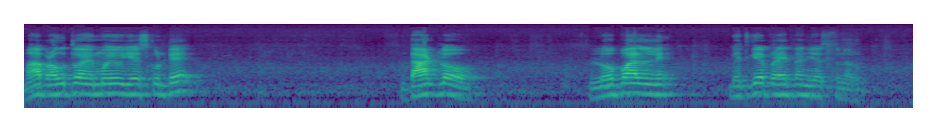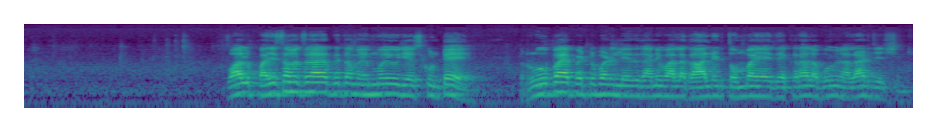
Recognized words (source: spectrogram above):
మా ప్రభుత్వం ఎంఓయూ చేసుకుంటే దాంట్లో లోపాలని వెతికే ప్రయత్నం చేస్తున్నారు. వాళ్ళు పది సంవత్సరాల క్రితం ఎంఓయూ చేసుకుంటే రూపాయి పెట్టుబడి లేదు కానీ వాళ్ళకి ఆల్రెడీ తొంభై ఐదు ఎకరాల భూమిని అలాట్ చేసింది.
